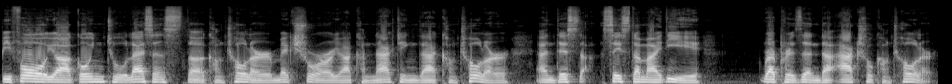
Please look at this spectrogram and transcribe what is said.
Before you are going to license the controller, make sure you are connecting that controller and this system ID represent the actual controller.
